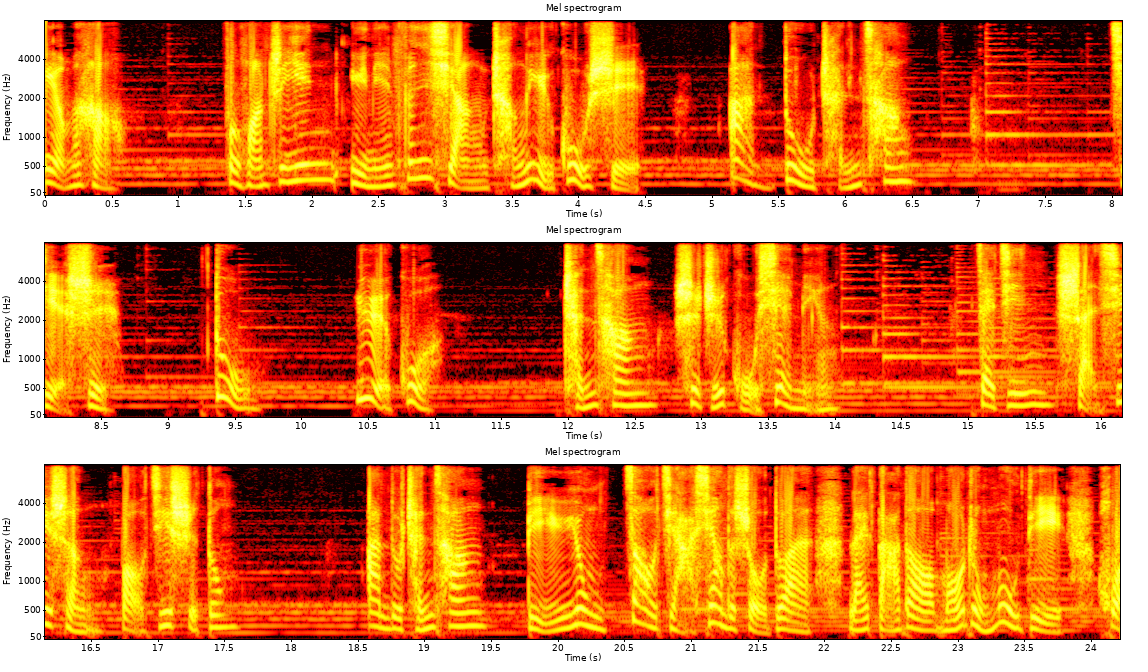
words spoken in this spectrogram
友们好，凤凰之音与您分享成语故事“暗度陈仓”。解释：渡，越过。陈仓是指古县名，在今陕西省宝鸡市东。暗度陈仓，比喻用造假象的手段来达到某种目的，或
